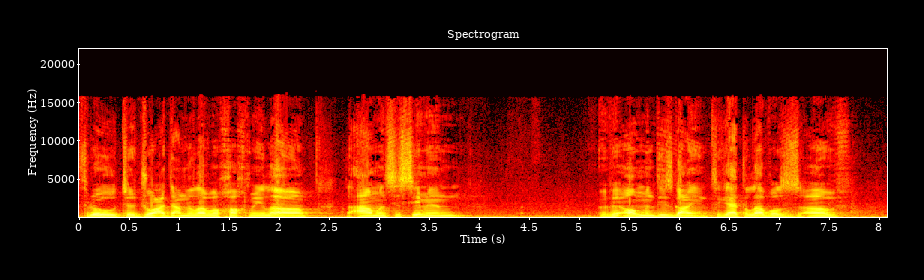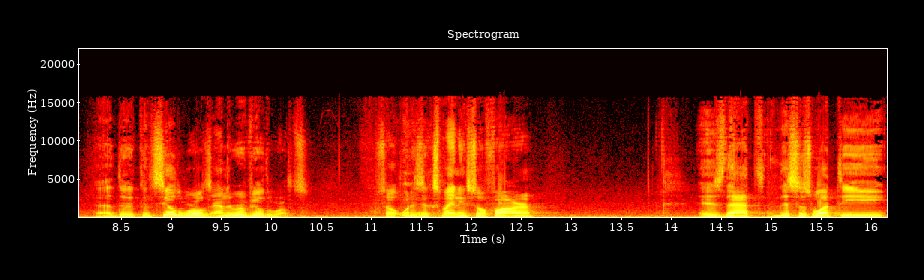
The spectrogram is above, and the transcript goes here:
Through to draw down the level of chachmila, the almond sisimim, the almond is going to get the levels of uh, the concealed worlds and the revealed worlds. So what he's explaining so far is that this is what the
